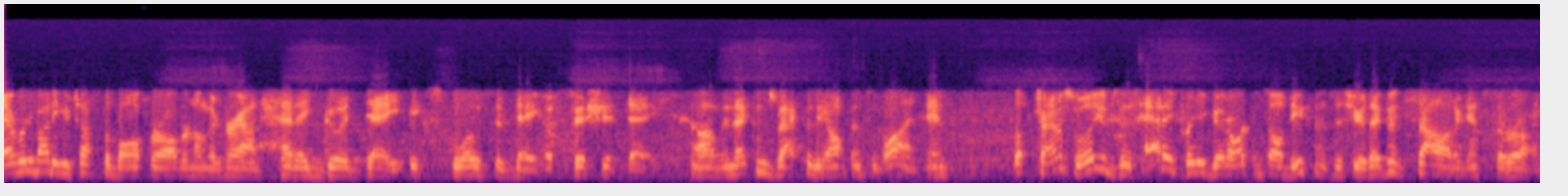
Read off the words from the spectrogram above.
everybody who touched the ball for Auburn on the ground had a good day, explosive day, efficient day. Um, and that comes back to the offensive line. And look, Travis Williams has had a pretty good Arkansas defense this year. They've been solid against the run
